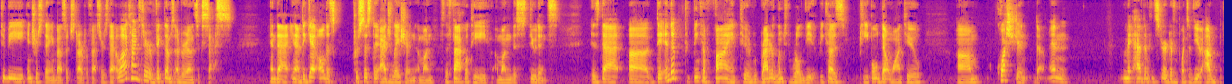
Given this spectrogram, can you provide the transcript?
to be interesting about such star professors that a lot of times they're victims of their own success, and that you know they get all this persistent adulation among the faculty, among the students, is that uh, they end up being confined to a rather limited worldview because people don't want to um, question them and have them consider different points of view out of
